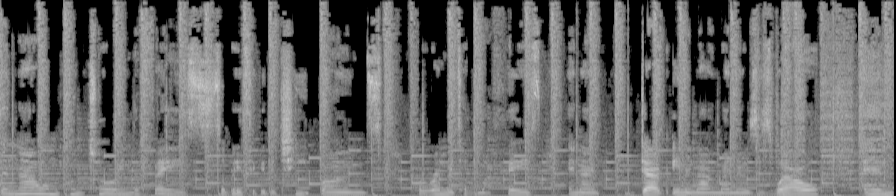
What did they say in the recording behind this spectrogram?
So now I'm contouring the face. So basically the cheekbones, perimeter of my face, and I dab in and out my nose as well. And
